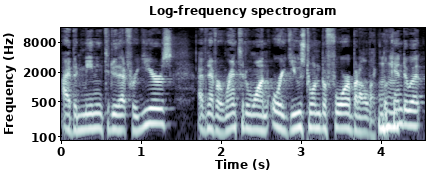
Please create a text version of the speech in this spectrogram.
I've been meaning to do that for years. I've never rented one or used one before, but I'll like Mm-hmm. look into it.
